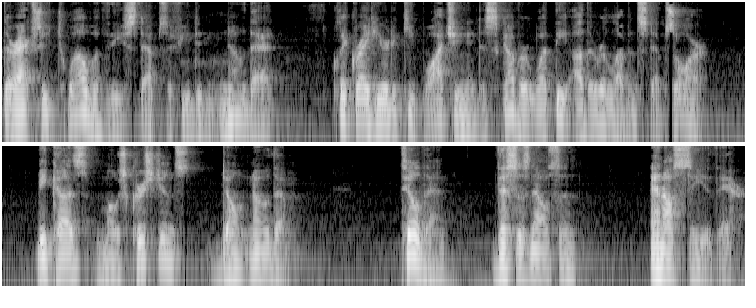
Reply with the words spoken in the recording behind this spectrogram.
There are actually 12 of these steps if you didn't know that. Click right here to keep watching and discover what the other 11 steps are. Because most Christians don't know them. Till then, this is Nelson, and I'll see you there.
